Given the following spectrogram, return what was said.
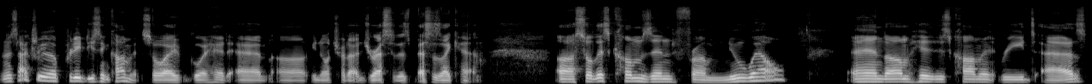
and it's actually a pretty decent comment. So I go ahead and uh, you know try to address it as best as I can. Uh, so this comes in from Newell, and um, his comment reads as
